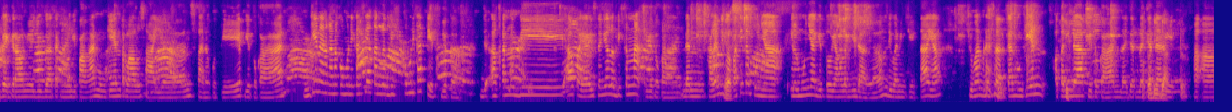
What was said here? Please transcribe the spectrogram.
backgroundnya juga teknologi pangan mungkin terlalu science tanda kutip gitu kan. Mungkin anak-anak komunikasi akan lebih komunikatif gitu. Akan lebih apa ya istilahnya lebih kena gitu kan. Dan kalian juga yes. pasti kan punya ilmunya gitu yang lebih dalam dibanding kita yang cuman berdasarkan mungkin otodidak gitu kan. Belajar belajar dari uh, uh,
